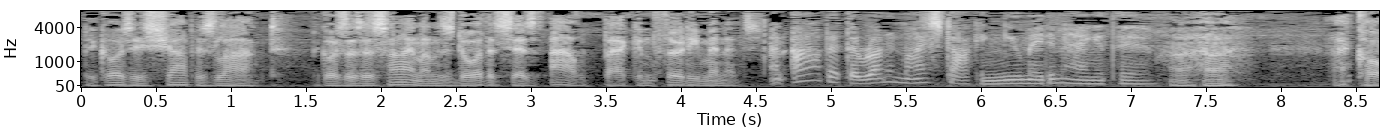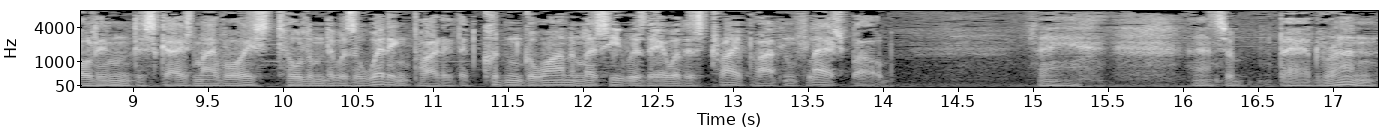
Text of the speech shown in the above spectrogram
Because his shop is locked. Because there's a sign on his door that says out back in 30 minutes. And I'll bet the run in my stocking you made him hang it there. Uh huh. I called him, disguised my voice, told him there was a wedding party that couldn't go on unless he was there with his tripod and flashbulb. Say, that's a bad run.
